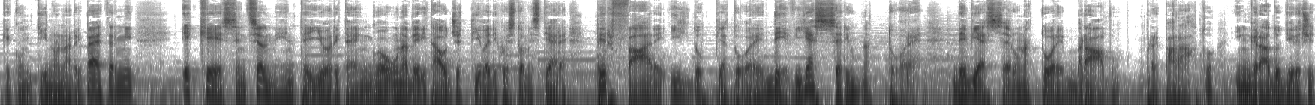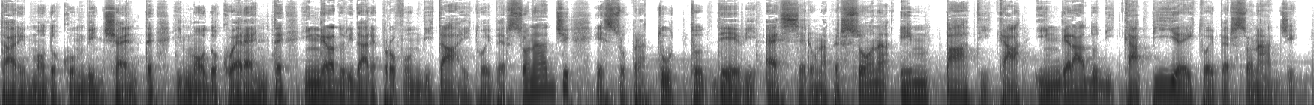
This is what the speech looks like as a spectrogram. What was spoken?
che continuano a ripetermi e che essenzialmente io ritengo una verità oggettiva di questo mestiere. Per fare il doppiatore devi essere un attore, devi essere un attore bravo, preparato, in grado di recitare in modo convincente, in modo coerente, in grado di dare profondità ai tuoi personaggi e soprattutto devi essere una persona empatica, in grado di capire i tuoi personaggi.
